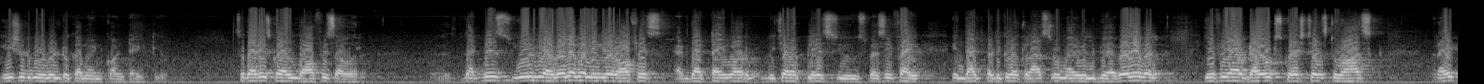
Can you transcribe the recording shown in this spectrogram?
he should be able to come and contact you. So that is called the office hour that means you will be available in your office at that time or whichever place you specify in that particular classroom I will be available. If you have doubts, questions to ask, right,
